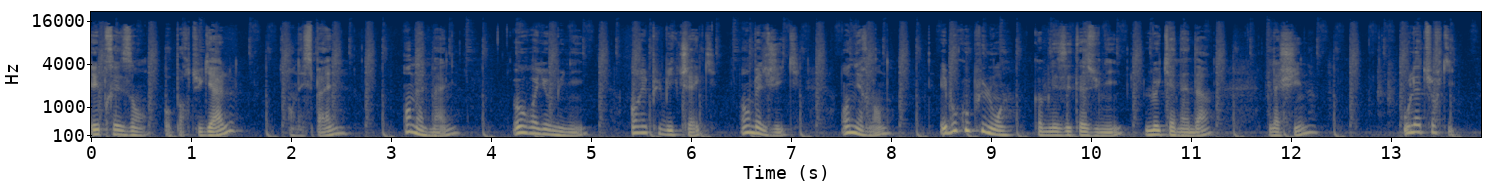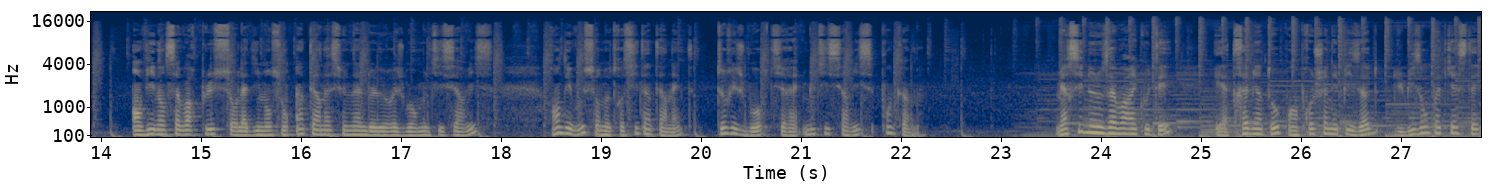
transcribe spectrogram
est présent au Portugal, en Espagne, en Allemagne, au Royaume-Uni, en République tchèque, en Belgique, en Irlande et beaucoup plus loin, comme les États-Unis, le Canada, la Chine ou la Turquie. Envie d'en savoir plus sur la dimension internationale de De Richebourg Multiservice rendez-vous sur notre site internet de multiservice.com. Merci de nous avoir écoutés et à très bientôt pour un prochain épisode du Bison Podcasté.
